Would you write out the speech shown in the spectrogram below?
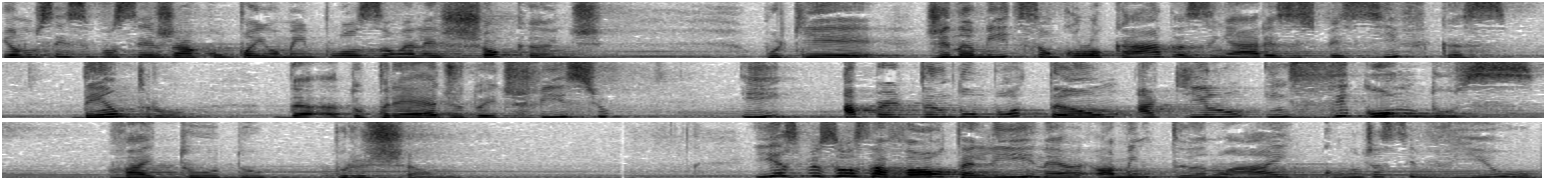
Eu não sei se você já acompanhou uma implosão, ela é chocante, porque dinamites são colocadas em áreas específicas dentro da, do prédio, do edifício, e apertando um botão, aquilo em segundos vai tudo para o chão. E as pessoas à volta ali, né, lamentando, ai, onde já se viu,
